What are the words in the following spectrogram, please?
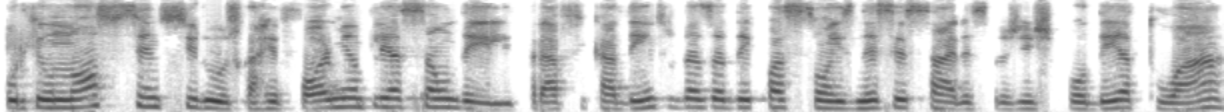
porque o nosso centro cirúrgico, a reforma e ampliação dele, para ficar dentro das adequações necessárias para a gente poder atuar,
